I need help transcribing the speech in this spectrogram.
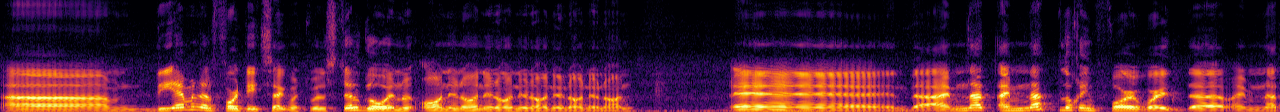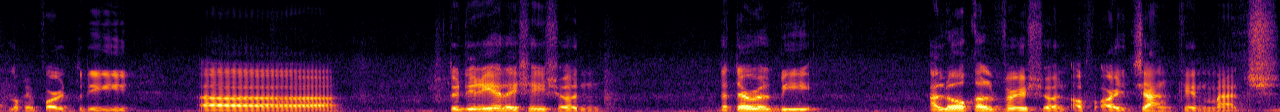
um, the MNL48 segment will still go in, on and on and on and on and on and on and I'm not I'm not looking forward uh, I'm not looking forward to the uh, to the realization that there will be a local version of our Janken match.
